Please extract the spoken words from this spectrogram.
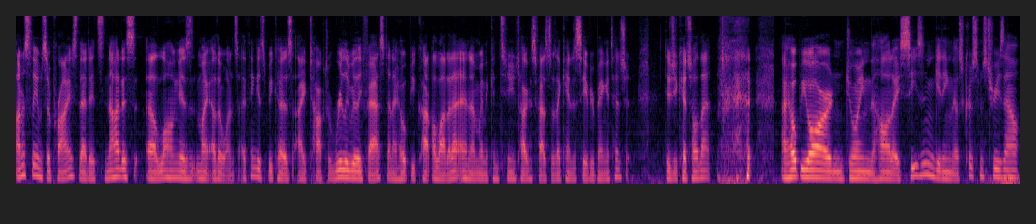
Honestly, I'm surprised that it's not as uh, long as my other ones. I think it's because I talked really, really fast, and I hope you caught a lot of that, and I'm going to continue to talk as fast as I can to see if you're paying attention. Did you catch all that? I hope you are enjoying the holiday season, getting those Christmas trees out.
